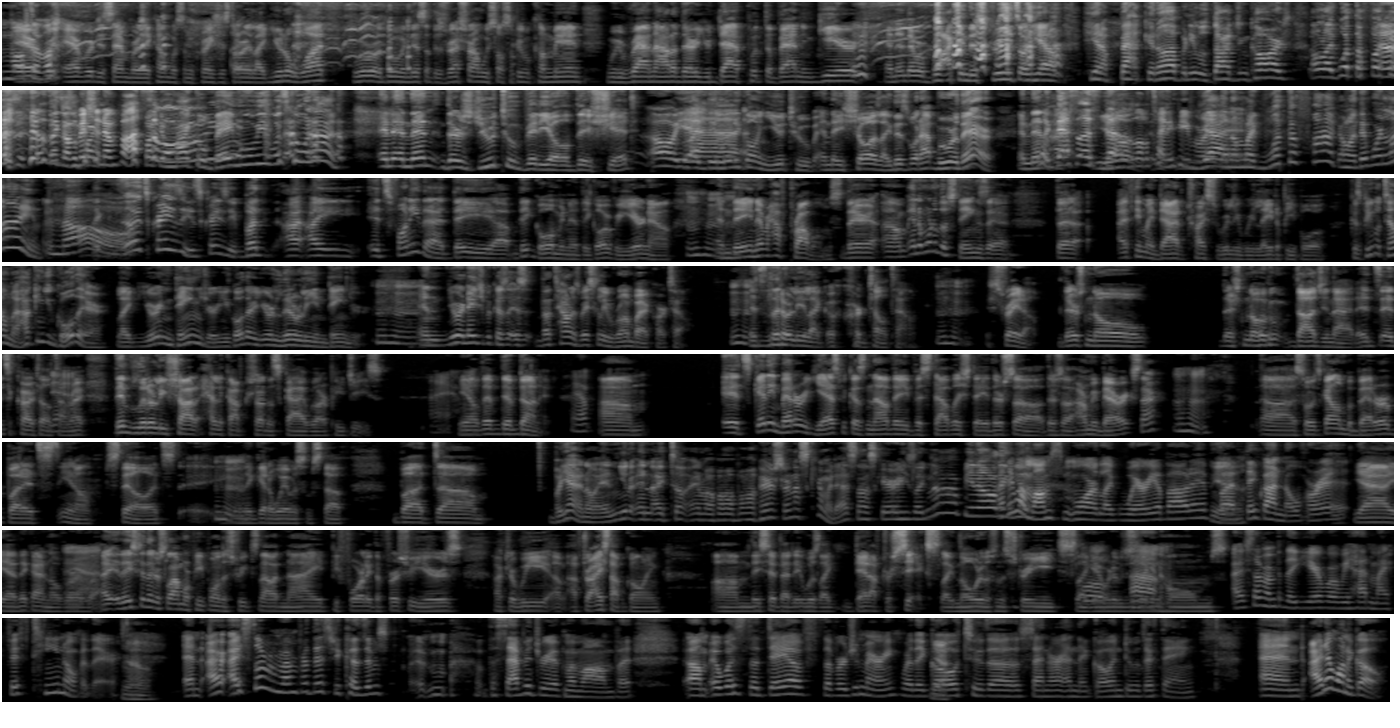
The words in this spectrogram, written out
Most of every, every December they come with some crazy story. Like, you know what? We were doing this at this restaurant. We saw some people come in. We ran out of there. Your dad put the van in gear, and then they were blocking the street, so he had to he had to back it up, and he was dodging cars. I'm like, what the fuck is it? it was like This is a mission fuck- impossible Fucking Michael movie. Bay movie? What's going on? And and then there's YouTube video of this shit. oh yeah Like they literally go on YouTube and they show us like this is what happened. We were there, and then Like, I- that's us, that know, little tiny people Yeah, right and I'm like, what the fuck? I'm like, they weren't lying. no Like, no, it's crazy. It's crazy. But I, I it's funny that they uh, they go. I mean, they go every year now, Mhm. and they never have problems. They're um, and one of those things that that I think my dad tries to really relate to people because people tell him, like, how can you go there? Like, you're in danger. You go there, you're literally in danger, Mhm. and you're in danger because that town is basically run by a cartel. Mhm. It's literally like a cartel town, Mhm. straight up. There's no. There's no dodging that. It's it's a cartel town, right? They've literally shot helicopters out of the sky with RPGs. You know, they've they've done it. Yep. Um, it's getting better, yes, because now they've established a there's a there's an army barracks there. Mhm. Uh, so it's gotten a little bit better, but it's you know still it's eh, you know, Mhm. they get away with some stuff, but um, but yeah, no, and you know, and I tell and my, my, my parents they're not scared. My dad's not scared. He's like, no, you know, I think my know." mom's more like wary about it, Yeah. but they've gotten over it. Yeah, yeah, they've gotten over it. I, they say there's a lot more people on the streets now at night. Before, like the first few years after we, um, after I stopped going, um, they said that it was like dead after six. Like nobody was in the streets. Like Well, everybody was just like in um, homes. I still remember the year where we had my 15 over there. Yeah, And I, I still remember this because it was um, the savagery of my mom, but um, it was the day of the Virgin Mary where they go to the center and they go and do their thing. And I didn't want to go.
